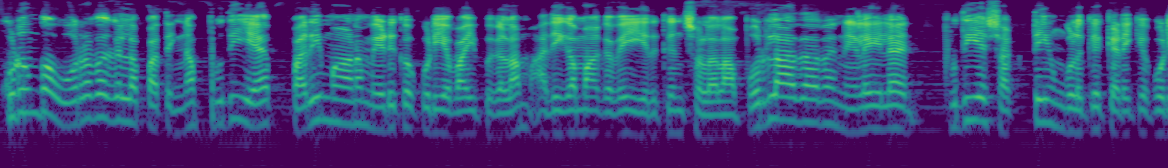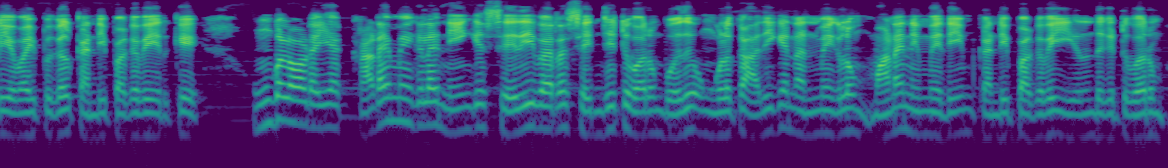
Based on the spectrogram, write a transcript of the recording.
குடும்ப உறவுகள்ல பாத்தீங்கன்னா புதிய பரிமாணம் எடுக்கக்கூடிய வாய்ப்புகளும் அதிகமாகவே இருக்குன்னு சொல்லலாம். பொருளாதார நிலையில புதிய சக்தி உங்களுக்கு கிடைக்கக்கூடிய வாய்ப்புகள் கண்டிப்பாகவே இருக்கு. உங்களுடைய கடமைகளை நீங்க சரிவர செஞ்சுட்டு வரும்போது உங்களுக்கு அதிக நன்மைகளும் மன நிம்மதியும் கண்டிப்பாகவே இருந்துகிட்டு வரும்.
